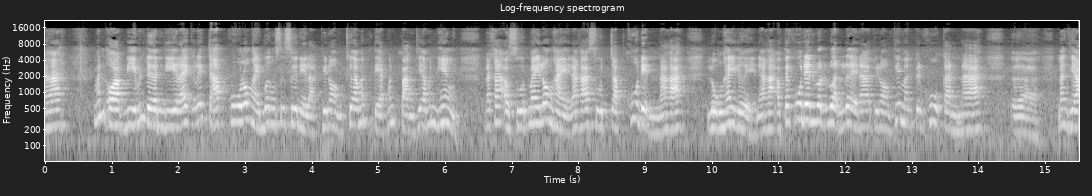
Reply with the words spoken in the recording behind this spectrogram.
นะคะ มันออกดีมันเดินดีไรก็เลยจับคู่ลงให้เบิ้งซื่อๆนี่แหละพี่น้องเทื่อมันแตกมันปังเทื่อมันเฮง นะคะ เอาสูตรไม่ลงให้นะคะ สูตรจับคู่เด่นนะคะ ลงให้เลยนะคะ เอาแต่คู่เด่นล้วนๆเลยนะพี่น้องที่มันเป็นคู่กันนะคะเออลังเทีย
